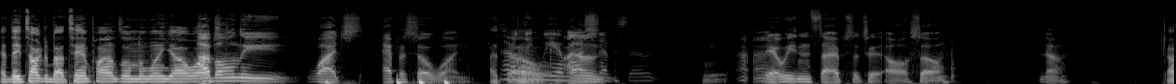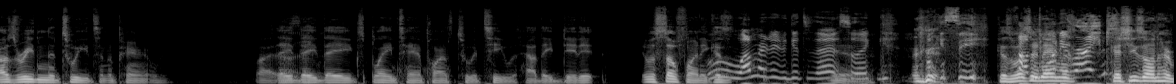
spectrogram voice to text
Have they talked about tampons on the one y'all watched? I've only watched episode one. I I don't think we have watched episode two. Uh-uh. Yeah, we didn't start episode two at all, so no. I was reading the tweets, and apparently But they uh, they they explained tampons to a T with how they did it. It was so funny because I'm ready to get to that so Yeah. they can, I can see. Because what's I'm her name doing is it right. because she's on her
